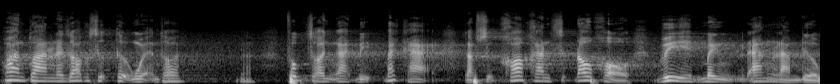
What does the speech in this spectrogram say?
Hoàn toàn là do cái sự tự nguyện thôi phúc cho những ai bị bách hại, gặp sự khó khăn, sự đau khổ vì mình đang làm điều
